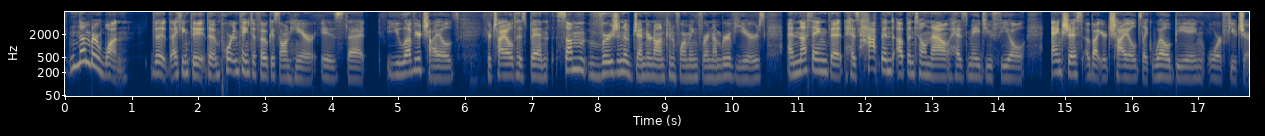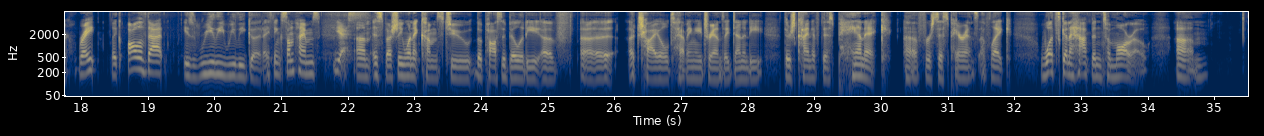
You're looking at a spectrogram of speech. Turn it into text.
number one, the I think the the important thing to focus on here is that you love your child. Your child has been some version of gender nonconforming for a number of years, and nothing that has happened up until now has made you feel anxious about your child's like well-being or future, right? Like all of that is really, really good. I think sometimes, yes, um, especially when it comes to the possibility of uh, a child having a trans identity, there's kind of this panic uh, for cis parents of like, what's going to happen tomorrow? Um,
